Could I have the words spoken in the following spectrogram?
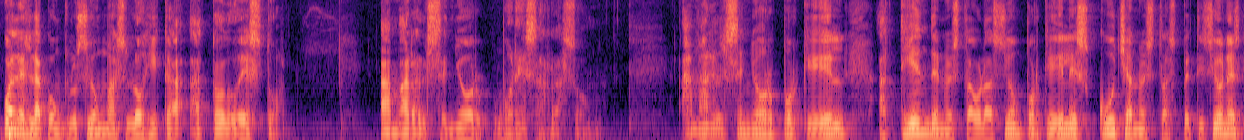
¿Cuál es la conclusión más lógica a todo esto? Amar al Señor por esa razón. Amar al Señor porque Él atiende nuestra oración, porque Él escucha nuestras peticiones,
